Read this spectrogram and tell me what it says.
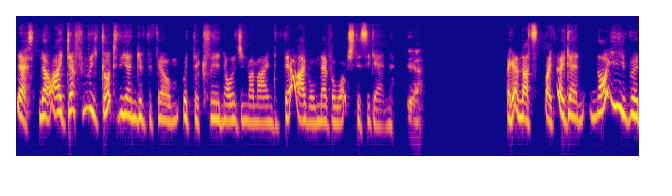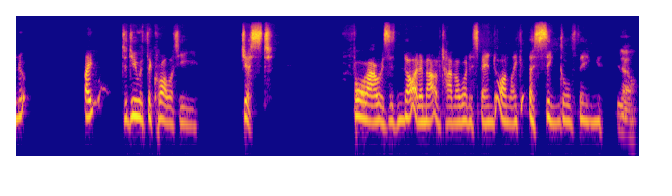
Yes, no, I definitely got to the end of the film with the clear knowledge in my mind that I will never watch this again. Yeah. Again, that's like, again, not even like to do with the quality, just four hours is not an amount of time I want to spend on like a single thing. No.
